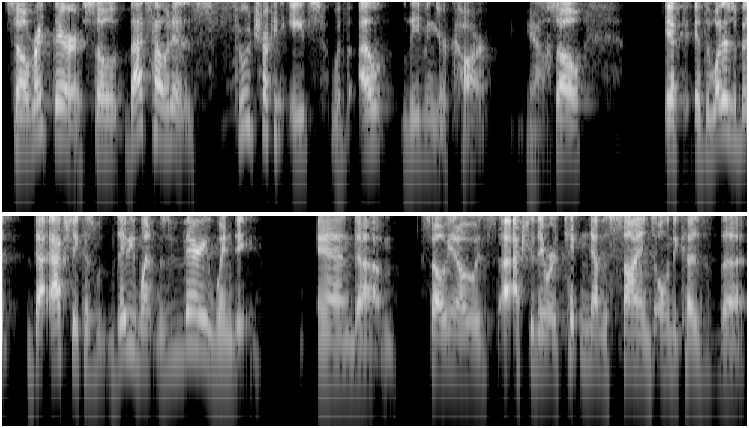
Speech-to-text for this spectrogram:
So right there, so that's how it is. Food truck and eats without leaving your car. Yeah. So if if the weather's a bit actually because the day we went was very windy, and um, so you know it was actually they were taking down the signs only because the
